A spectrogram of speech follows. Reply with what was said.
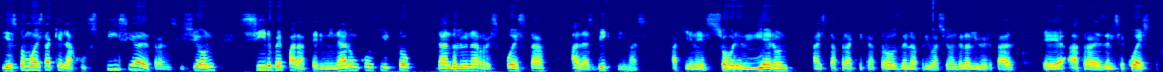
y esto muestra que la justicia de transición sirve para terminar un conflicto dándole una respuesta a las víctimas, a quienes sobrevivieron a esta práctica atroz de la privación de la libertad eh, a través del secuestro.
